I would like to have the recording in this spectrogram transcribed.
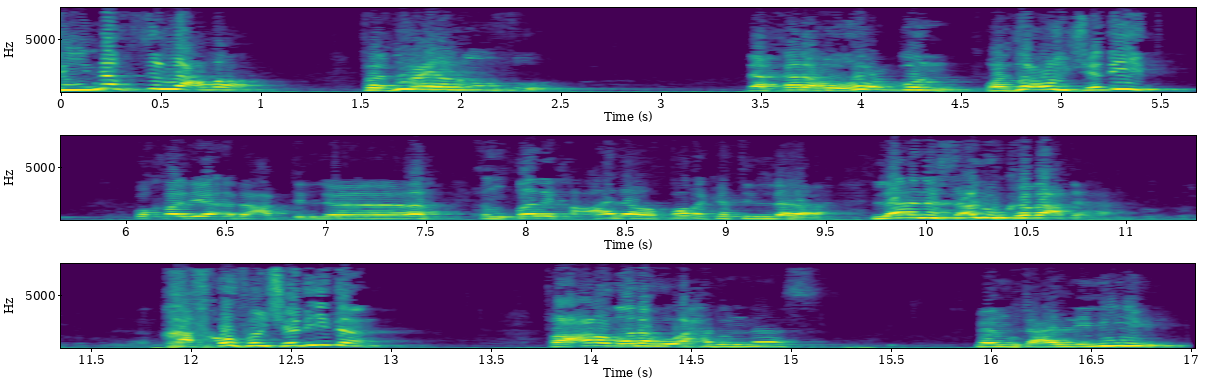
في نفس اللحظة فذعر المنصور. دخله رعب وذع شديد. وقال يا أبا عبد الله انطلق على بركة الله لا نسألك بعدها. خاف خوفا شديدا. فعرض له أحد الناس من المتعلمين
